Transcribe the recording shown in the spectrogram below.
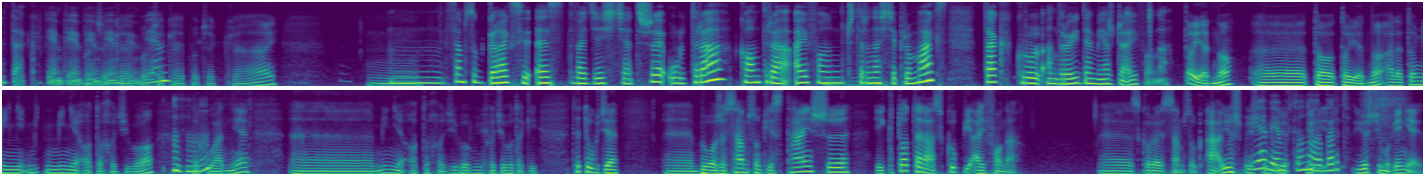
y, tak, wiem, wiem, wiem, poczekaj, wiem, wiem, wiem. poczekaj, poczekaj. Mm, Samsung Galaxy S23 Ultra kontra iPhone 14 Pro Max. Tak król Androida miażdży iPhone'a. To jedno, e, to, to jedno, ale to mi, nie- mi, mi nie o to chodziło. Mhm. Dokładnie. E, mi nie o to chodziło, mi chodziło o taki tytuł, gdzie e, było, że Samsung jest tańszy i kto teraz kupi iPhone'a? E, skoro jest Samsung. A, już, już Ja wiem, kto, ju- Norbert. Już ci mówię, nie. E,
